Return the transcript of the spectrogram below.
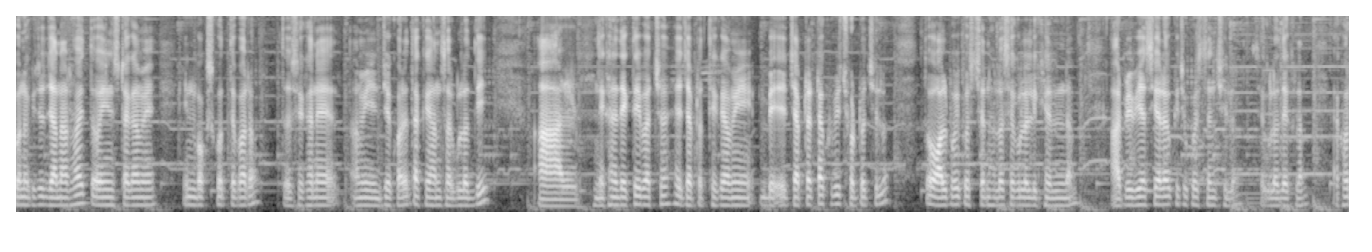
কোনো কিছু জানার হয় তো ইনস্টাগ্রামে ইনবক্স করতে পারো। তো সেখানে আমি যে করে তাকে আনসারগুলো দিই। আর এখানে দেখতেই পাচ্ছ, এই চ্যাপ্টার থেকে আমি চ্যাপ্টারটা খুবই ছোট ছিল। তো অল্পই কোশ্চেন হলো, সেগুলো লিখে নিলাম। আর প্রিভিয়াস ইয়ারেও কিছু কোয়েশ্চেন ছিল, সেগুলো দেখলাম। এখন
